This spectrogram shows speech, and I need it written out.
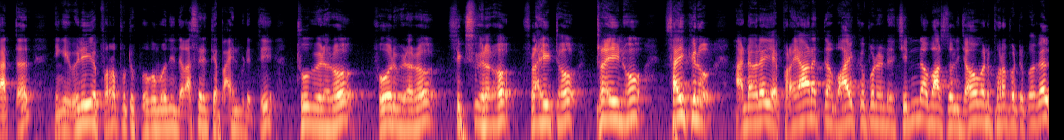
கத்தர் நீங்கள் வெளியே புறப்பட்டு போகும்போது இந்த வசதியத்தை பயன்படுத்தி டூ வீலரோ ஃபோர் வீலரோ சிக்ஸ் வீலரோ ஃப்ளைட்டோ ட்ரெயினோ சைக்கிளோ ஆண்டவரே என் பிரயாணத்தை வாய்க்கப்படும் என்று சின்ன வார் சொல்லி ஜவமன் புறப்பட்டு போங்கள்.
